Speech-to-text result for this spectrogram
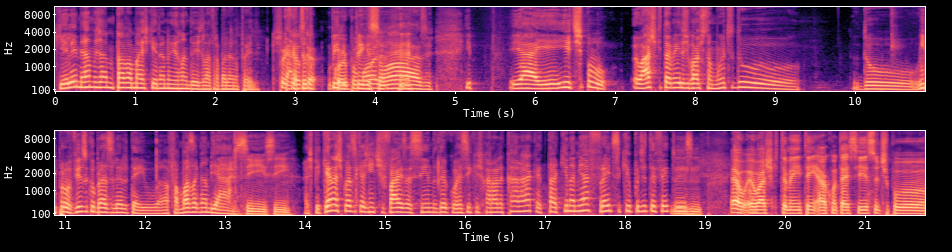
Que ele mesmo já não tava mais querendo irlandês lá trabalhando pra ele. Os Porque caras os tudo ca- preguiçosos. e, e aí, e tipo, eu acho que também eles gostam muito do do improviso que o brasileiro tem, a famosa gambiarra. Sim, sim. As pequenas coisas que a gente faz assim no decorrer, assim, que os caras olham, caraca, tá aqui na minha frente, isso aqui eu podia ter feito isso. Uhum. É, eu, acho que também tem, acontece isso, tipo,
